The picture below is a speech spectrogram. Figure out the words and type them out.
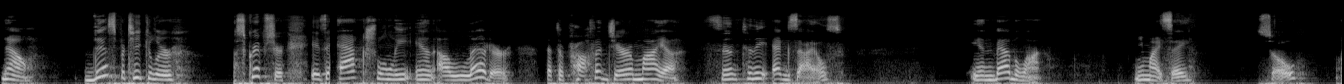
Now, this particular scripture is actually in a letter that the prophet Jeremiah sent to the exiles in Babylon. You might say, so?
